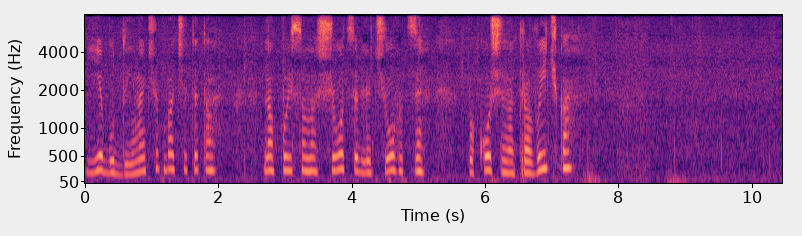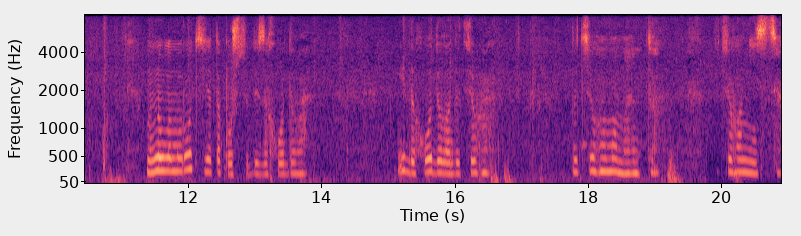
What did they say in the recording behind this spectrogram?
Є будиночок, бачите, там написано, що це, для чого це. Покошена травичка. Минулому році я також сюди заходила і доходила до цього, до цього моменту, до цього місця.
